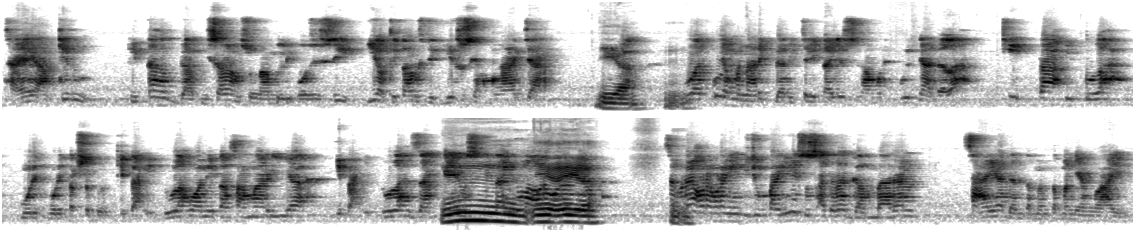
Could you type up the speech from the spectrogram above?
saya yakin kita nggak bisa langsung ngambil di posisi iya kita harus jadi Yesus yang mengajar Iya. Mm. buatku yang menarik dari cerita Yesus sama murid-muridnya adalah kita itulah murid-murid tersebut kita itulah wanita Samaria kita itulah Zakheus kita Hmm, itulah iya, iya. yang sebenarnya orang-orang yang dijumpai Yesus adalah gambaran saya dan teman-teman yang lain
